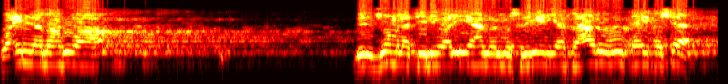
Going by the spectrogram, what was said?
وإنما هو بالجملة لولي أمر المسلمين يفعله كيف شاء.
